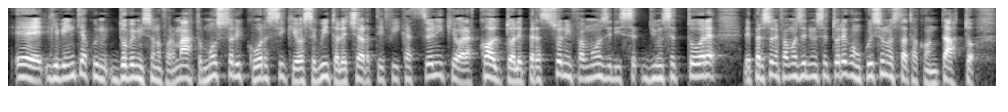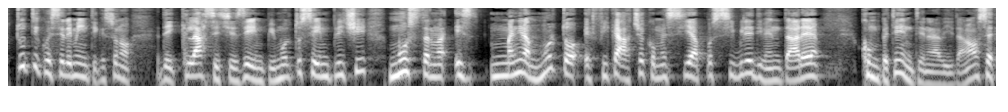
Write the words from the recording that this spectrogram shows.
eh, gli eventi cui, dove mi sono formato, mostro i corsi che ho seguito, le certificazioni che ho raccolto, le persone famose di, di un settore, le persone famose di un settore con cui sono stato a contatto. Tutti questi elementi che sono dei classici esempi molto semplici mostrano es- in maniera molto efficace come sia possibile diventare competenti nella vita, no? Se,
